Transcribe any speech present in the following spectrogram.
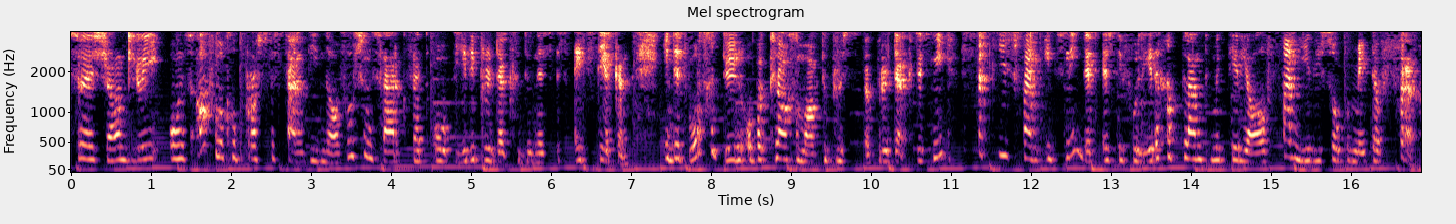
So Jean-Louis, ons afvoergeprosesant die navorsingswerk wat op hierdie produk gedoen is, is uitstekend. En dit word gedoen op 'n klaargemaakte produk. Dis nie stukkies van iets nie, dit is die volledige plantmateriaal van hierdie soppemetto vrug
